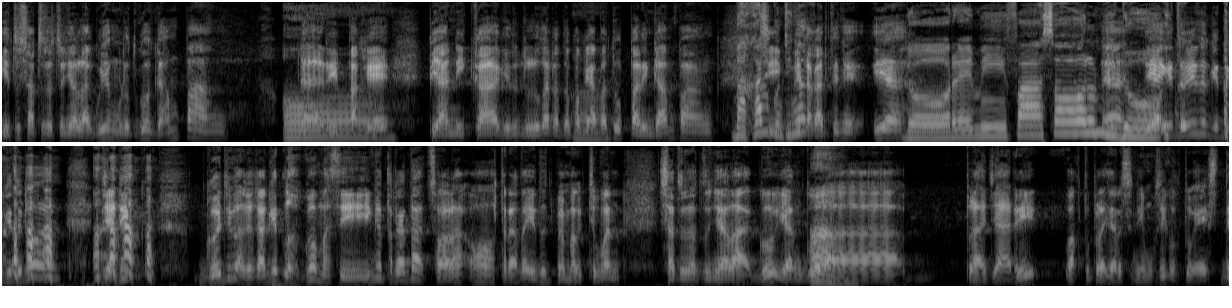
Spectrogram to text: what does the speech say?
itu satu-satunya lagu yang menurut gue gampang. Oh. Dari pakai pianika gitu dulu kan atau pakai oh. apa tuh paling gampang. Bahkan si kuncinya kita Kartini, iya. Do re mi fa sol mi ya, do. Iya gitu itu gitu gitu doang. Jadi gue juga agak kaget loh, gue masih inget ternyata soalnya oh ternyata itu memang cuman satu-satunya lagu yang gue uh. pelajari waktu pelajaran seni musik waktu SD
